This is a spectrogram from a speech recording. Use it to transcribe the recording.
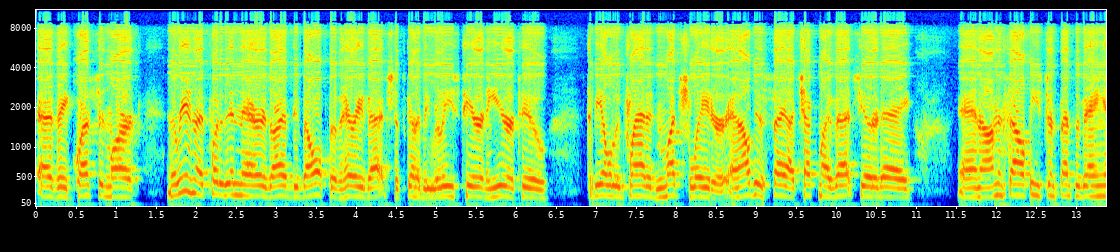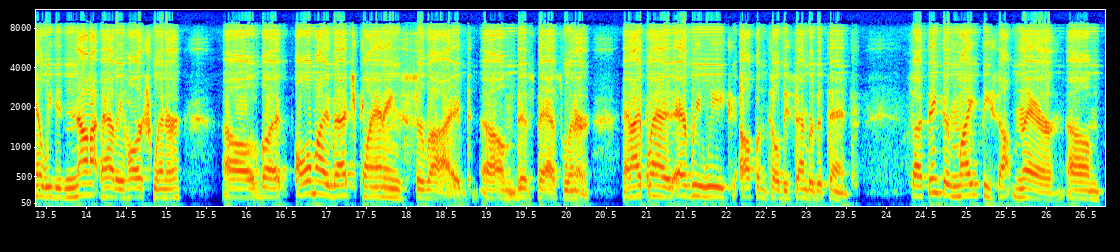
as a question mark. And the reason I put it in there is I have developed a hairy vetch that's going to be released here in a year or two to be able to be planted much later. And I'll just say I checked my vetch the other day, and I'm in southeastern Pennsylvania. We did not have a harsh winter, uh, but all my vetch plantings survived um, this past winter and I planted every week up until December the 10th. So I think there might be something there. Um,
